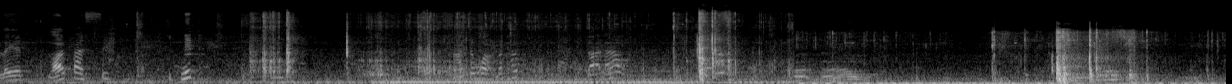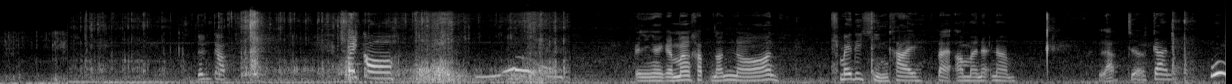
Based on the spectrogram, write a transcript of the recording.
เลนร้อยแปดสิบอีกนิด หาจังหวะนะครับ ได้แล้ว ดึงกลับ ไปต่อ เป็นยังไงกันบ้างครับนอนนอนๆ ไม่ได้ขิงใครแต่เอามาแนะนำแล้วเจอกันวู้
